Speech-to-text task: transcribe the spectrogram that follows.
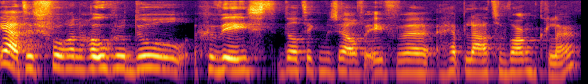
ja, het is voor een hoger doel geweest dat ik mezelf even heb laten wankelen.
